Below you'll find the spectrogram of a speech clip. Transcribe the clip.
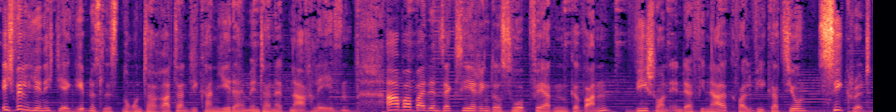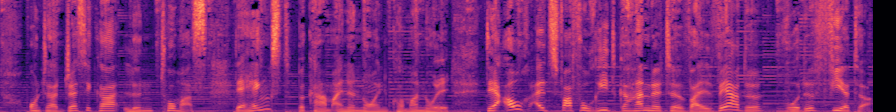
Ich will hier nicht die Ergebnislisten runterrattern, die kann jeder im Internet nachlesen. Aber bei den sechsjährigen Dressurpferden gewann, wie schon in der Finalqualifikation, Secret unter Jessica Lynn Thomas. Der Hengst bekam eine 9,0. Der auch als Favorit gehandelte Valverde wurde Vierter.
